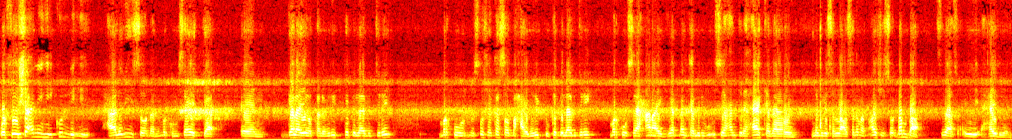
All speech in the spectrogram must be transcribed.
وفي شأنه كله حال ذي سؤال مركو مساعدك إن markuu musqusha kasoo baxayo midigtuu ka bilaabi jiray markuu seexanayo dhanka midigu u seexan jiray haakada weyn nabiga sal lla ly slam afcaashiisa o dhan ba sidaas ayay ahayd weyn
